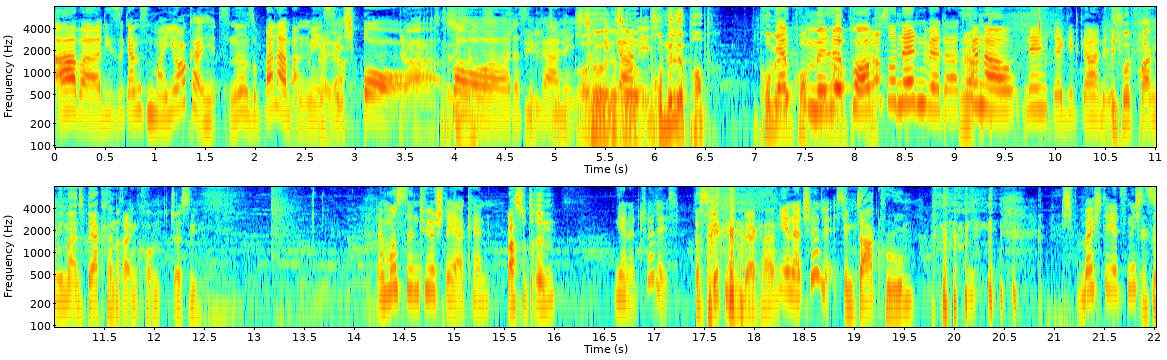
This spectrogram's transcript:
aber, diese ganzen Mallorca-Hits, ne, so Ballermann-mäßig, Ja, ja. boah, Ja, das- boah, das die- geht gar die nicht. brauchen- Das So, geht so gar nicht. Promille-Pop. Der Promillepop. Promille-Pop, genau. Ja. so nennen wir das, Ja. genau. Nee, der geht gar nicht. Ich wollte fragen, wie man ins Berghain reinkommt, Jesse. da musst du den Türsteher kennen. Warst du drin? Ja, natürlich. Das ist wirklich ein Berghain? Ja, natürlich. Im Darkroom? Ich möchte jetzt nicht zu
